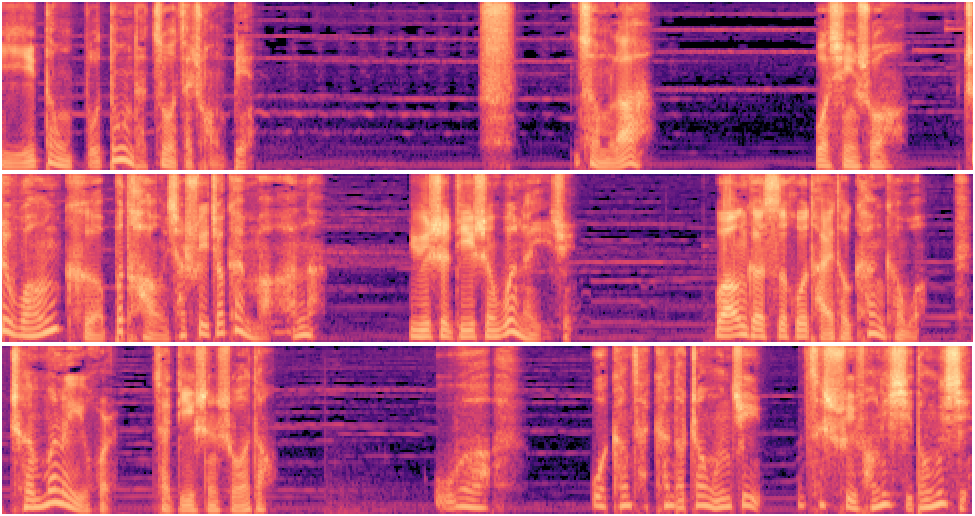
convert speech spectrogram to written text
一动不动的坐在床边，怎么了？我心说，这王可不躺下睡觉干嘛呢？于是低声问了一句：“王可似乎抬头看看我，沉默了一会儿，才低声说道：“我，我刚才看到张文俊在水房里洗东西。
